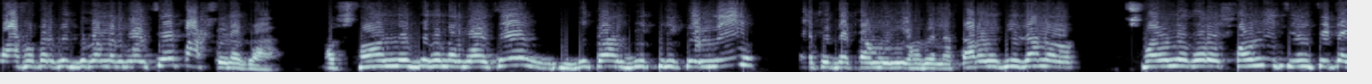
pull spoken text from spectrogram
পাঁচ হাজার বলছে পাঁচশো টাকা। আর স্বর্ণের বলছে, দোকান বিক্রি করলে এত টাকা মূল্য হবে না। কারণ কি জানো, স্বর্ণ করে স্বর্ণ এটা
